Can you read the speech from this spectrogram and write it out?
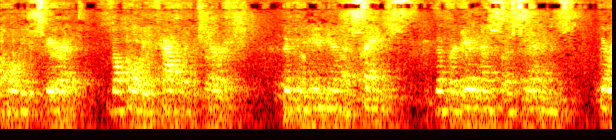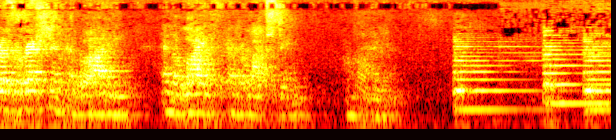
The Holy Spirit, the holy Catholic Church, the communion of saints, the forgiveness of sins, the resurrection of the body, and the life everlasting. Amen.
